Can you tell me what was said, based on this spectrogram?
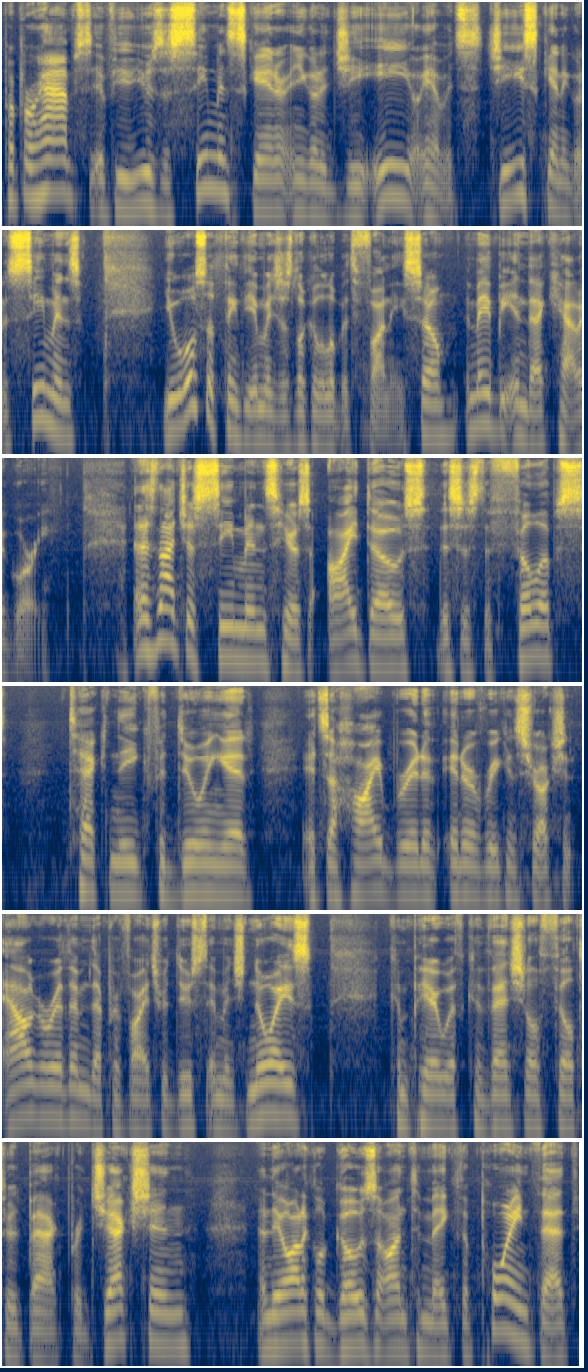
But perhaps if you use a Siemens scanner and you go to GE or you have a GE scanner and go to Siemens, you also think the images look a little bit funny. So it may be in that category. And it's not just Siemens. Here's iDose. This is the Philips technique for doing it. It's a hybrid of iterative reconstruction algorithm that provides reduced image noise compared with conventional filtered back projection. And the article goes on to make the point that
